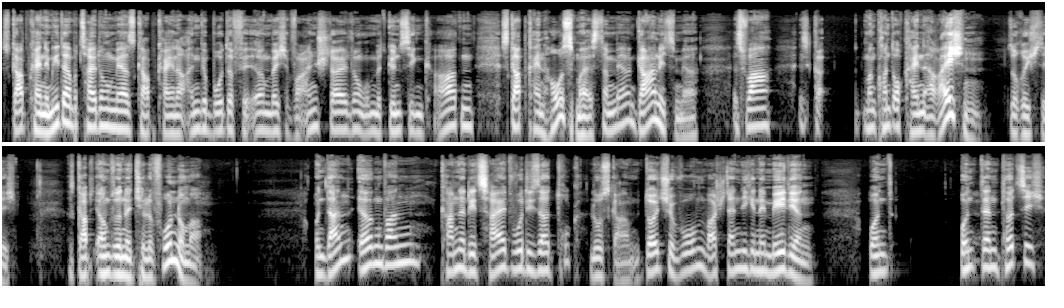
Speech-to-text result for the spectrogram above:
Es gab keine Mieterbezeitung mehr, es gab keine Angebote für irgendwelche Veranstaltungen mit günstigen Karten, es gab keinen Hausmeister mehr, gar nichts mehr. Es war, es man konnte auch keinen erreichen, so richtig. Es gab irgendwo so eine Telefonnummer. Und dann irgendwann kam dann die Zeit, wo dieser Druck loskam. Deutsche Wohnen war ständig in den Medien. Und und dann plötzlich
